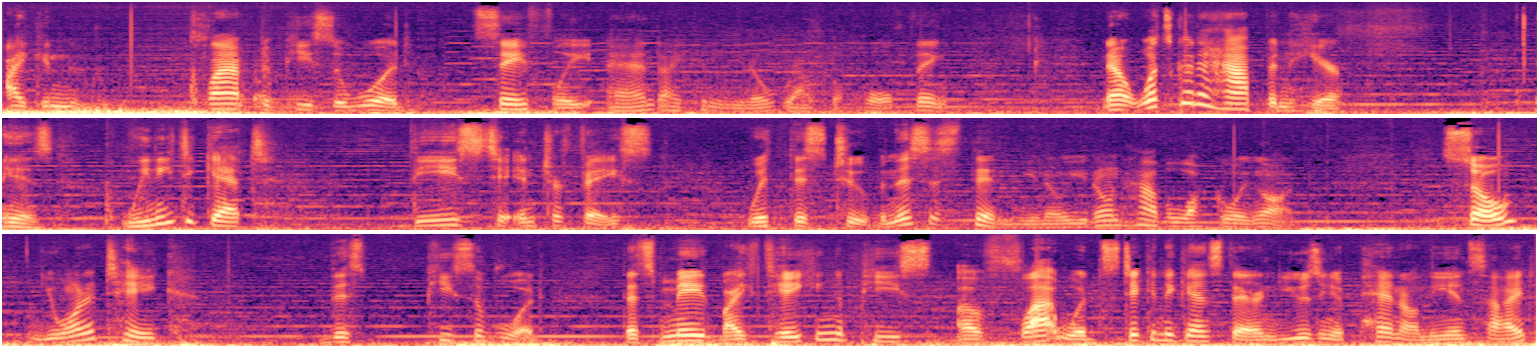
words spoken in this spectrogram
I can clamp the piece of wood safely and I can, you know, route the whole thing. Now, what's going to happen here is we need to get these to interface with this tube. And this is thin, you know, you don't have a lot going on. So you want to take this piece of wood that's made by taking a piece of flat wood, sticking against there and using a pen on the inside,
